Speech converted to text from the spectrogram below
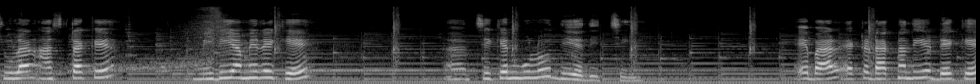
চুলার আঁচটাকে মিডিয়ামে রেখে চিকেনগুলো দিয়ে দিচ্ছি। এবার একটা ঢাকনা দিয়ে ডেকে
